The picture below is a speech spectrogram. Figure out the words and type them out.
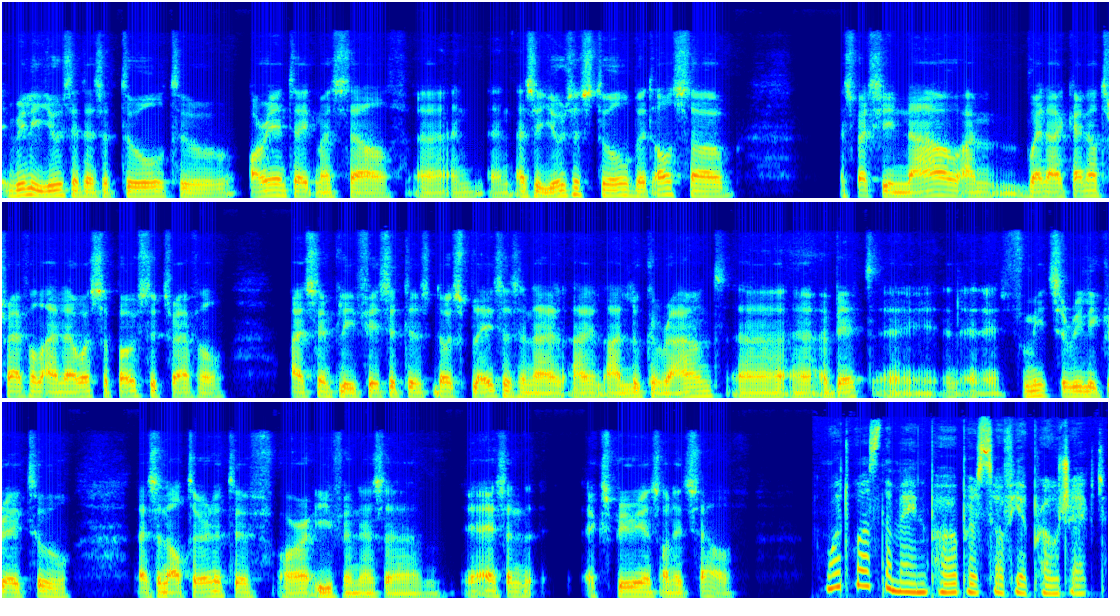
really use it as a tool to orientate myself uh, and, and as a user's tool, but also, especially now, I'm when I cannot travel and I was supposed to travel, I simply visit those, those places and I, I, I look around uh, a bit. Uh, for me, it's a really great tool as an alternative or even as a as an experience on itself. What was the main purpose of your project?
